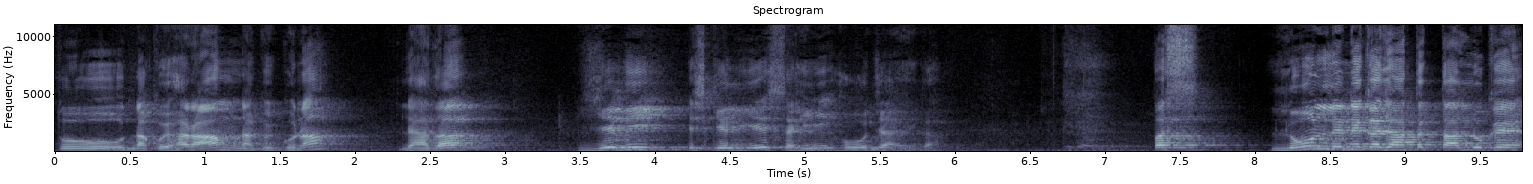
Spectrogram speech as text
تو نہ کوئی حرام، نہ کوئی گناہ۔ لہذا یہ بھی اس کے لیے صحیح ہو جائے گا۔ بس لون لینے کا جہاں تک تعلق ہے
